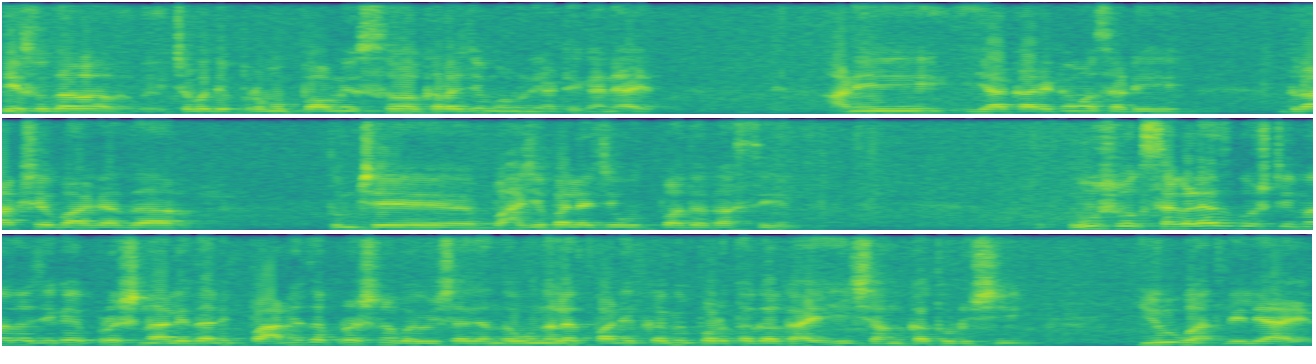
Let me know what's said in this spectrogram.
ते सुद्धा याच्यामध्ये प्रमुख पाहुणे सहकारचे म्हणून या ठिकाणी आहेत. आणि या कार्यक्रमासाठी द्राक्ष बागायतदार तुमचे भाजीपाल्याचे उत्पादक असतील. ऊस व सगळ्याच गोष्टीमध्ये जे काही प्रश्न आलेत आणि पाण्याचा प्रश्न भविष्यात यंदा उन्हाळ्यात पाणी कमी पडतं का काय ही शंका थोडीशी येऊ घातलेली आहे.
